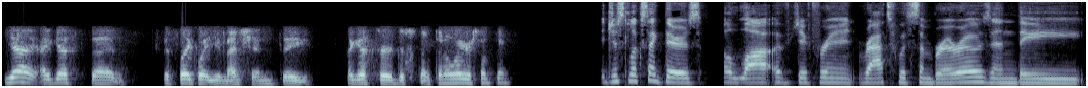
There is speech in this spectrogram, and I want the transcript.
yeah, I guess that it's like what you mentioned. They, I guess they're distinct in a way or something. It just looks like there's a lot of different rats with sombreros, and they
